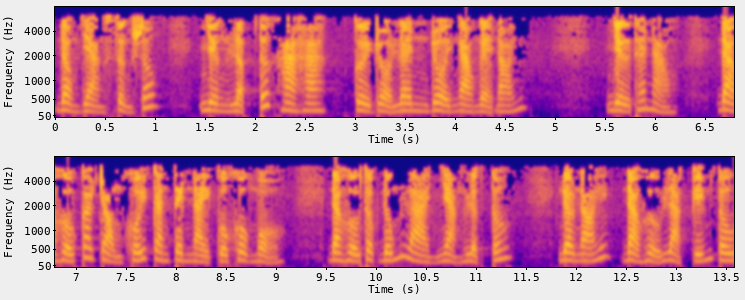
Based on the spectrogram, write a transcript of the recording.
đồng dạng sừng sốt, nhưng lập tức ha ha, cười rộ lên rồi ngào nghệ nói. Như thế nào? Đạo hữu coi trọng khối canh tinh này của khôn mộ. Đạo hữu thật đúng là nhãn lực tốt. Đều nói đạo hữu là kiếm tu.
